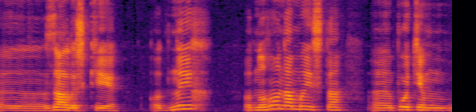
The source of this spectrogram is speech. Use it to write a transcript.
е, залишки одних, одного намиста, е, потім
